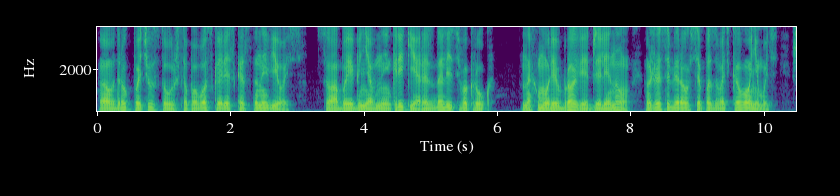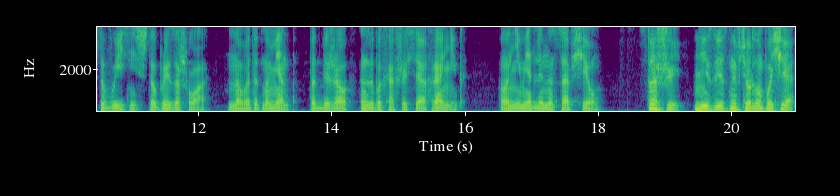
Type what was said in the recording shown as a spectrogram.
а вдруг почувствовал, что повозка резко остановилась. Слабые гневные крики раздались вокруг. Нахмурив брови, Джелину уже собирался позвать кого-нибудь, чтобы выяснить, что произошло. Но в этот момент подбежал запыхавшийся охранник. Он немедленно сообщил. «Старший, неизвестный в черном плаще,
